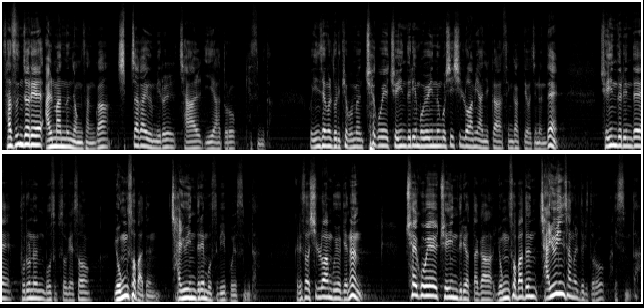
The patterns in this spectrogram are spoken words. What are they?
사순절에 알맞는 영상과 십자가의 의미를 잘 이해하도록 했습니다. 그 인생을 돌이켜 보면 최고의 죄인들이 모여 있는 곳이 실로함이 아닐까 생각되어지는데 죄인들인데 부르는 모습 속에서 용서받은 자유인들의 모습이 보였습니다. 그래서 실로함 구역에는 최고의 죄인들이었다가 용서받은 자유인상을 드리도록 하겠습니다.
